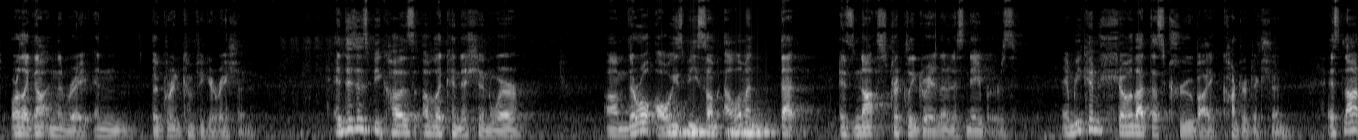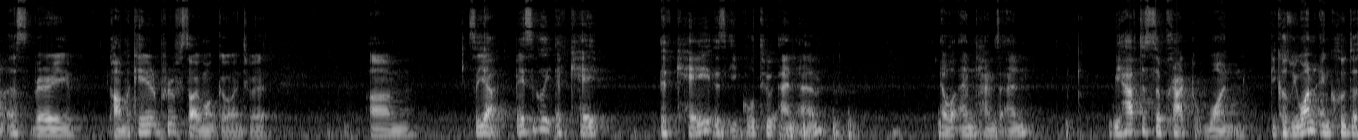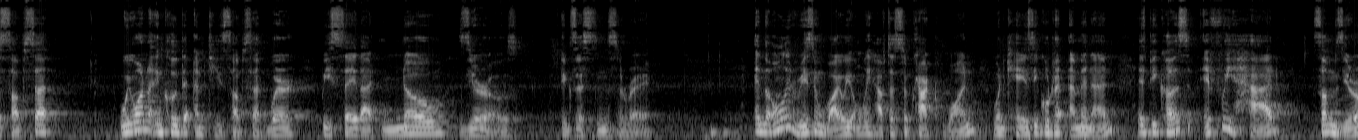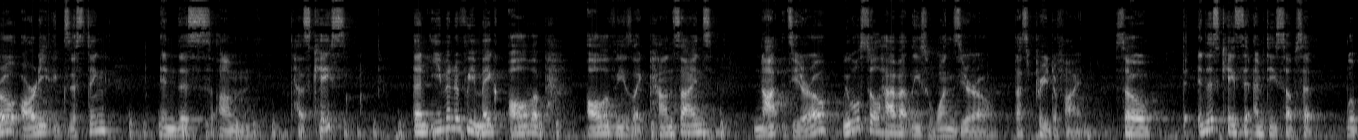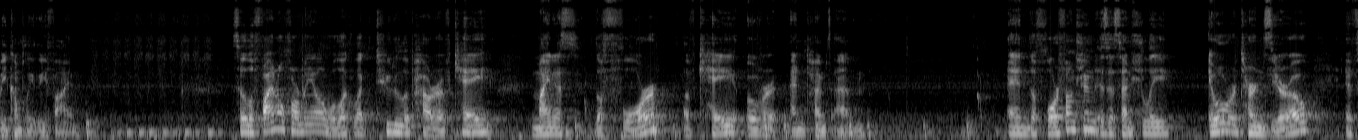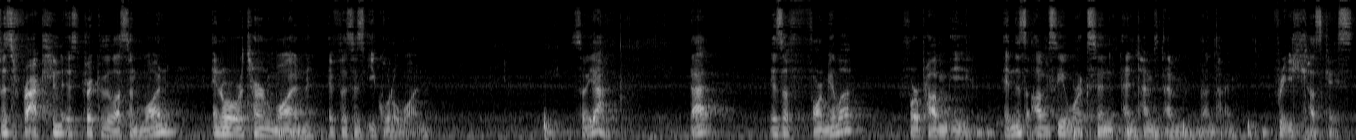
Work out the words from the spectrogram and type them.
Or like not in the array, in the grid configuration. And this is because of the condition where um, there will always be some element that is not strictly greater than its neighbors. And we can show that that's true by contradiction. It's not a very complicated proof, so I won't go into it. Um, so yeah, basically if k, if k is equal to nm, well n times n, we have to subtract one because we want to include the subset. We want to include the empty subset where we say that no zeros exist in this array. And the only reason why we only have to subtract one when k is equal to m and n is because if we had some zero already existing in this um, test case, then even if we make all of, a, all of these like pound signs not zero, we will still have at least one zero that's predefined. So in this case, the empty subset will be completely fine. So the final formula will look like 2 to the power of k minus the floor of k over n times m. And the floor function is essentially, it will return 0 if this fraction is strictly less than 1, and it will return 1 if this is equal to 1. So yeah, that is a formula for problem E. And this obviously works in n times m runtime for each test case.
